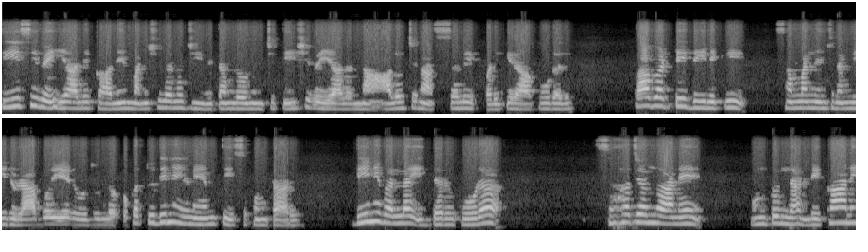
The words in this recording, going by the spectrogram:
తీసివేయాలి కానీ మనుషులను జీవితంలో నుంచి తీసివేయాలన్న ఆలోచన అస్సలు ఎప్పటికీ రాకూడదు. కాబట్టి దీనికి సంబంధించిన మీరు రాబోయే రోజుల్లో ఒక తుది నిర్ణయం తీసుకుంటారు. దీనివల్ల ఇద్దరు కూడా సహజంగానే ఉంటుందండి. కానీ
